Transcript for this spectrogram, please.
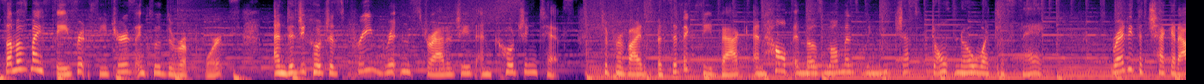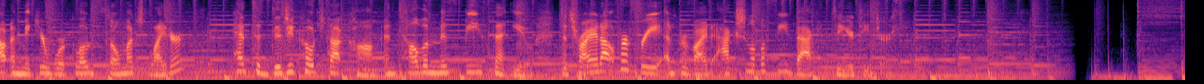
Some of my favorite features include the reports and DigiCoach's pre written strategies and coaching tips to provide specific feedback and help in those moments when you just don't know what to say. Ready to check it out and make your workload so much lighter? Head to digicoach.com and tell them Miss B sent you to try it out for free and provide actionable feedback to your teachers.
